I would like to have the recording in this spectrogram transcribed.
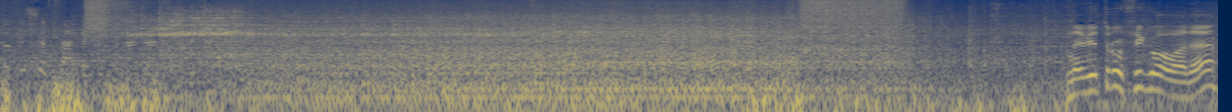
Тут еще цапать надо. На ветру фигово, да?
